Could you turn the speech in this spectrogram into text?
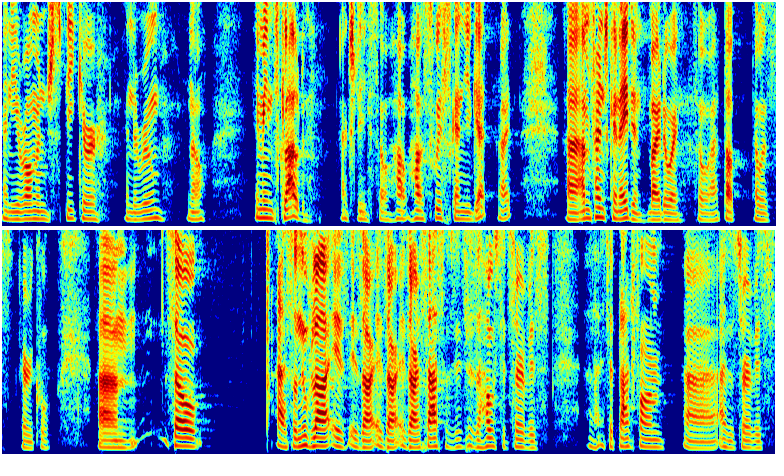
Any Roman speaker in the room? No? It means cloud, actually. So how, how Swiss can you get, right? Uh, I'm French Canadian, by the way, so I thought that was very cool. Um, so, uh, so Nuvla is, is, our, is, our, is our SaaS. So this is a hosted service. Uh, it's a platform uh, as a service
